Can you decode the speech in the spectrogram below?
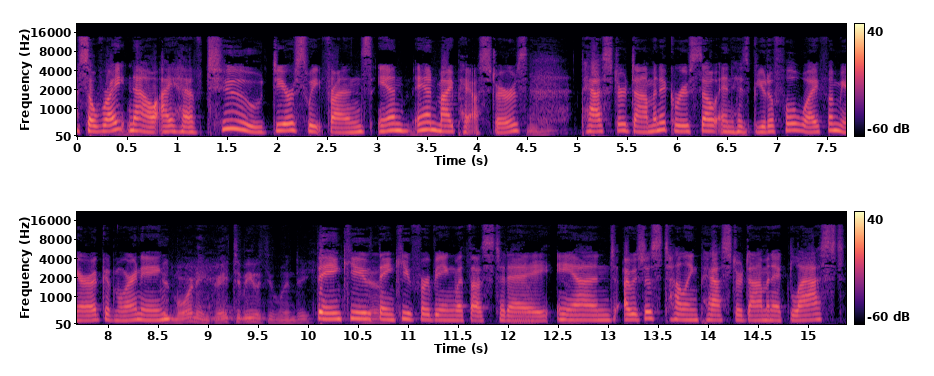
So right now I have two dear sweet friends and and my pastors. Mm-hmm. Pastor Dominic Russo and his beautiful wife Amira. Good morning. Good morning. Great to be with you, Wendy. Thank you. Yeah. Thank you for being with us today. And I was just telling Pastor Dominic last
